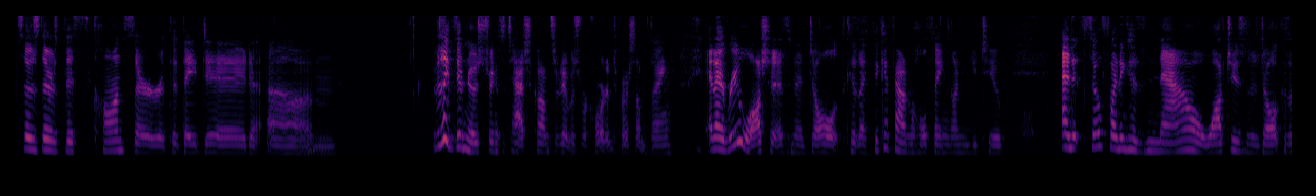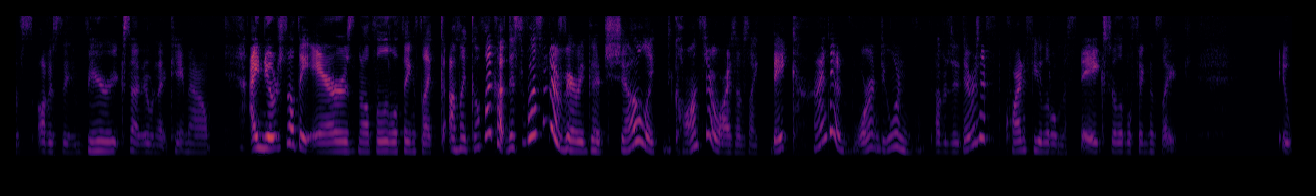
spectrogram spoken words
so there's this concert that they did. Um, it was like their No Strings Attached concert. It was recorded for something, and I rewatched it as an adult because I think I found the whole thing on YouTube. And it's so funny because now watching as an adult, because I was obviously very excited when it came out, I noticed all the errors and all the little things. Like I'm like, oh my god, this wasn't a very good show. Like concert wise, I was like, they kind of weren't doing. Obviously, there was a, quite a few little mistakes or little things like. It,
